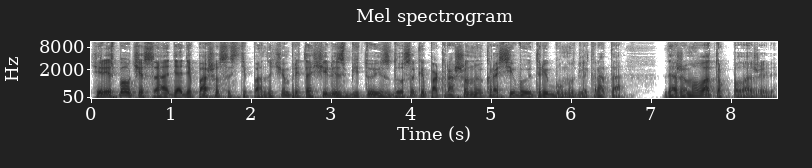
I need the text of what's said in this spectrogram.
Через полчаса дядя Паша со Степанычем притащили сбитую из досок и покрашенную красивую трибуну для крота. Даже молоток положили.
